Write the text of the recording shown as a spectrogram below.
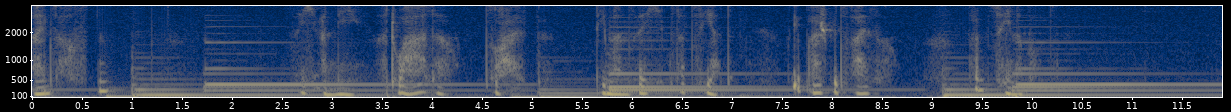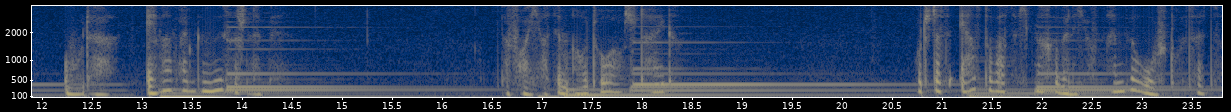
einfachsten, sich an die Rituale zu halten, die man sich platziert, wie beispielsweise beim Zähneputzen. Oder immer beim Gemüseschnippeln, bevor ich aus dem Auto aussteige. Oder das Erste, was ich mache, wenn ich auf meinem Bürostuhl sitze.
